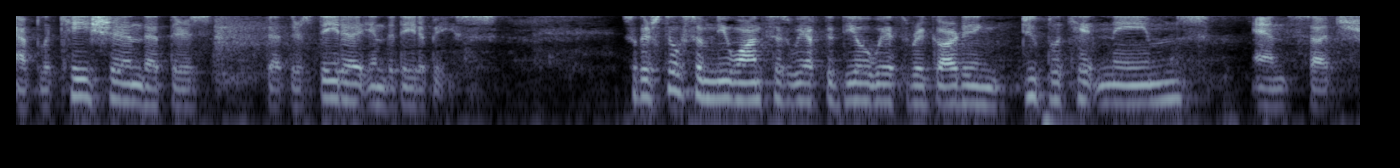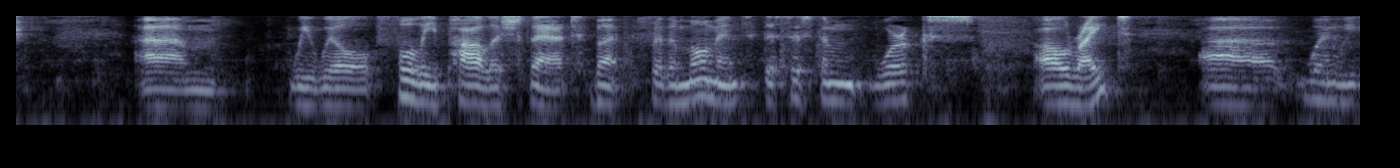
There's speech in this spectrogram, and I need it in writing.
application that there's that there's data in the database. So there's still some nuances we have to deal with regarding duplicate names and such. Um, we will fully polish that, but for the moment the system works all right. Uh, when we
